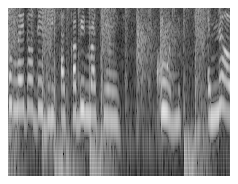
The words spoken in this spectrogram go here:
Tomato, Diddy has come in my series. Cool. And now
